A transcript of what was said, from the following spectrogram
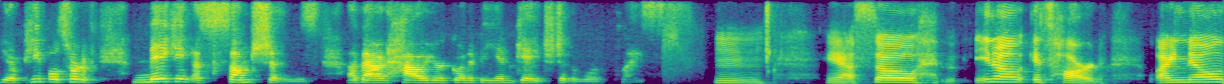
you know, people sort of making assumptions about how you're going to be engaged in the workplace? Mm. Yeah. So, you know, it's hard I know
